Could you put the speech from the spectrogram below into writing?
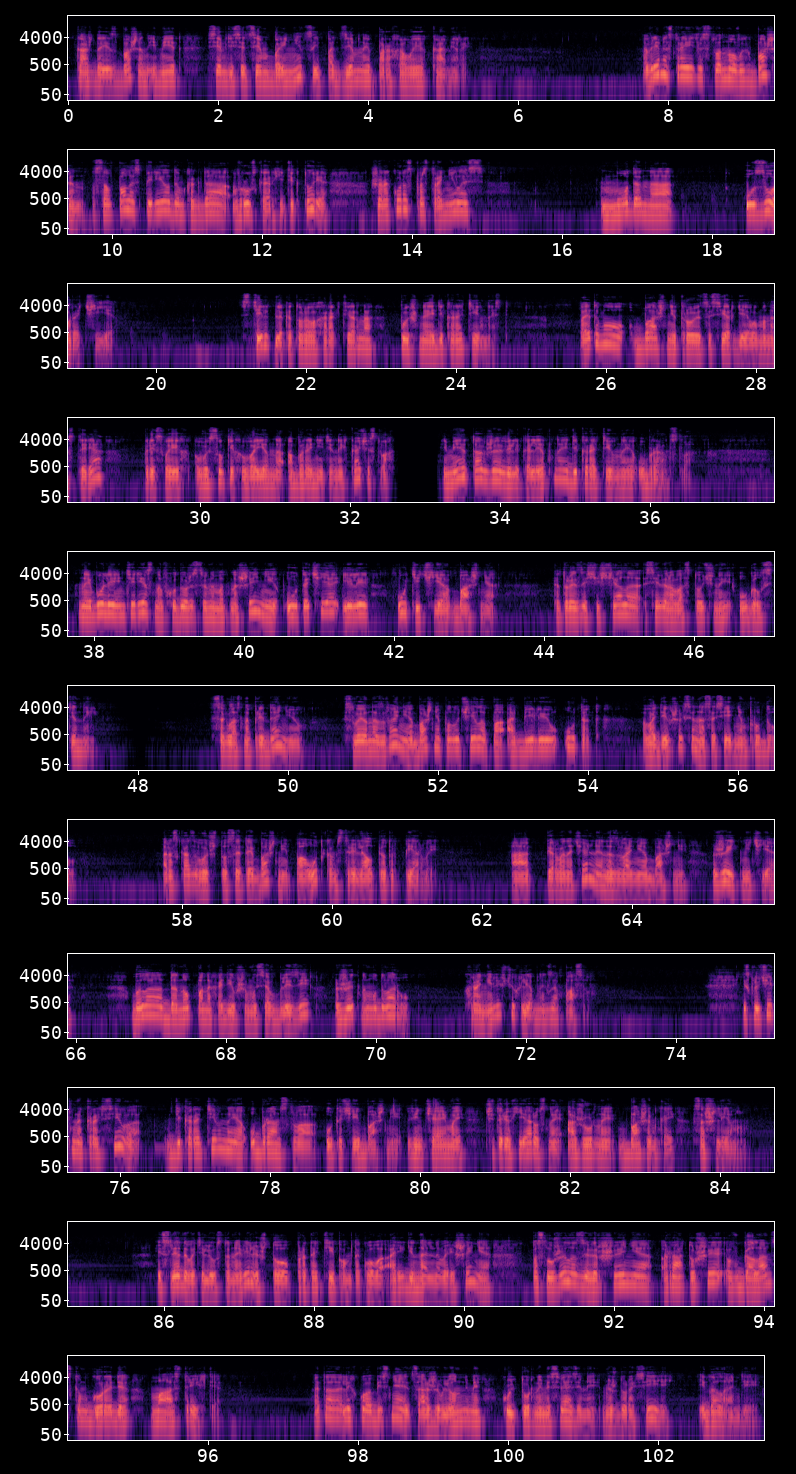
Каждая из башен имеет 77 бойниц и подземные пороховые камеры. Время строительства новых башен совпало с периодом, когда в русской архитектуре широко распространилась мода на узорочье, стиль для которого характерна пышная декоративность. Поэтому башни Троицы Сергиева монастыря при своих высоких военно-оборонительных качествах имеют также великолепное декоративное убранство. Наиболее интересно в художественном отношении уточья или утичья башня – которая защищала северо-восточный угол стены. Согласно преданию, свое название башня получила по обилию уток, водившихся на соседнем пруду. Рассказывают, что с этой башни по уткам стрелял Петр I, а первоначальное название башни «Житничья» было дано по находившемуся вблизи житному двору, хранилищу хлебных запасов. Исключительно красиво декоративное убранство уточьей башни, венчаемой четырехъярусной ажурной башенкой со шлемом. Исследователи установили, что прототипом такого оригинального решения послужило завершение ратуши в голландском городе Маастрихте. Это легко объясняется оживленными культурными связями между Россией и Голландией.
